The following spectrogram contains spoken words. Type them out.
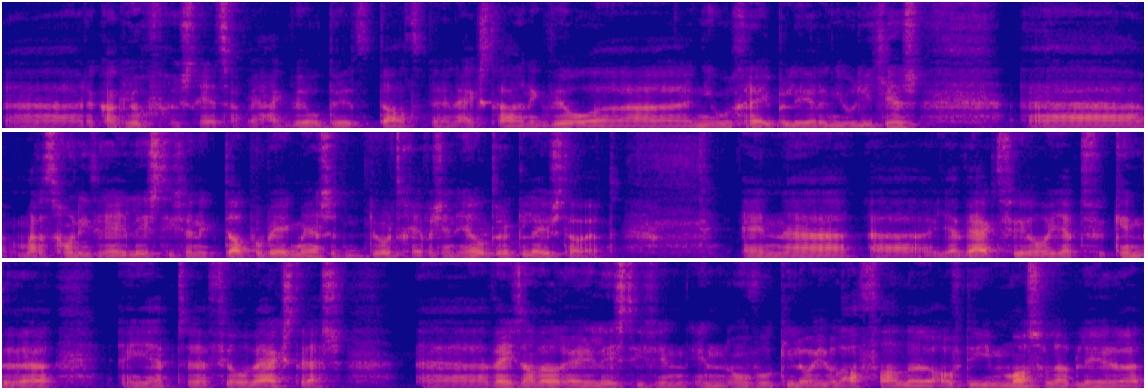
eh, dan kan ik heel gefrustreerd zijn. Maar ja, ik wil dit, dat en extra. En ik wil eh, nieuwe grepen leren, nieuwe liedjes. Eh, maar dat is gewoon niet realistisch. En ik, dat probeer ik mensen door te geven als je een heel drukke leefstijl hebt. En jij werkt veel, je hebt kinderen en je hebt veel werkstress. Eh, wees dan wel realistisch in, in hoeveel kilo je wil afvallen, of die muscle leren,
